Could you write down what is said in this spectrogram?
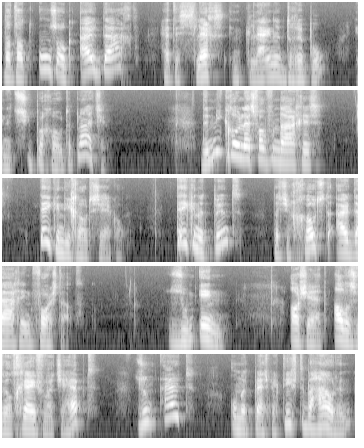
dat wat ons ook uitdaagt, het is slechts een kleine druppel in het supergrote plaatje. De microles van vandaag is: teken die grote cirkel. Teken het punt dat je grootste uitdaging voorstelt. Zoom in als je het alles wilt geven wat je hebt. Zoom uit om het perspectief te behouden.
